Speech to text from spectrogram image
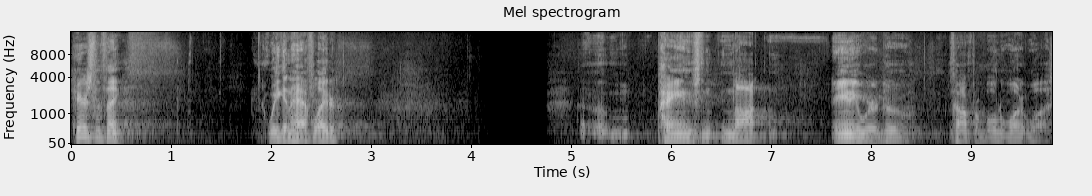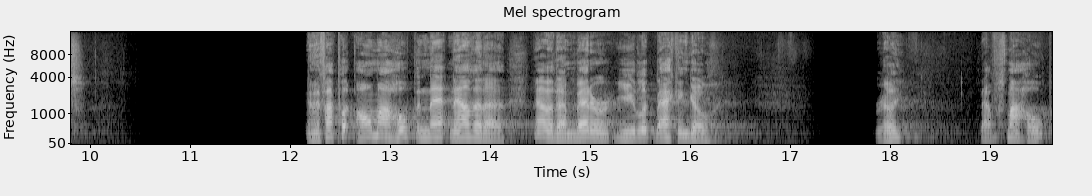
here's the thing a week and a half later, pain's not anywhere to comparable to what it was. And if I put all my hope in that now that I now that I'm better, you look back and go, Really? That was my hope?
